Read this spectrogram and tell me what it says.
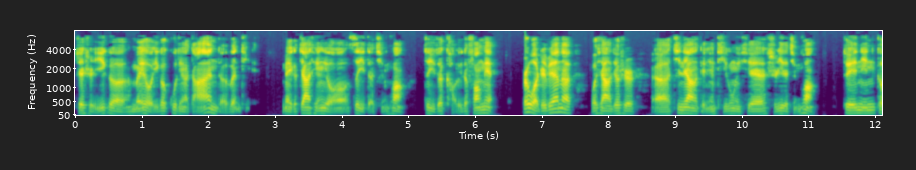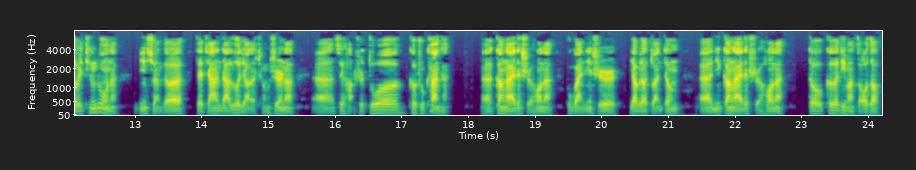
这是一个没有一个固定的答案的问题。每个家庭有自己的情况，自己的考虑的方面。而我这边呢。我想就是呃，尽量的给您提供一些实际的情况。对于您各位听众呢，您选择在加拿大落脚的城市呢，呃，最好是多各处看看。呃，刚来的时候呢，不管您是要不要短登，呃，您刚来的时候呢，都各个地方走走，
